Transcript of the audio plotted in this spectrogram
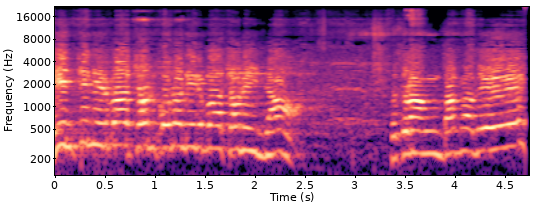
তিনটি নির্বাচন কোন নির্বাচনই না। সুতরাং বাংলাদেশ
